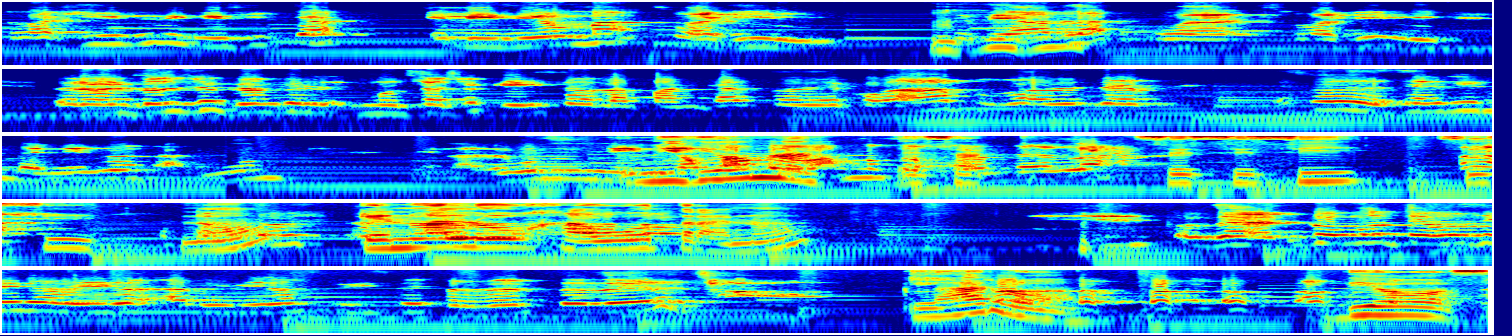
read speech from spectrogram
Swahili significa el idioma Swahili. Se habla Swahili. Pero entonces yo creo que el muchacho que hizo la pancarta dijo, ah, pues debe ser, eso debe ser bienvenido en algún, en algún idioma. Vamos a ponerla. Sí, sí, sí. Sí, sí, ¿no? Que no aloja otra, ¿no? O sea, ¿cómo te vas a ir a vivir a, vivir a Suiza y perderte de eso? Claro, Dios.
